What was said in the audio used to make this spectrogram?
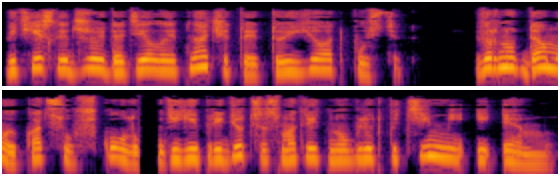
Ведь если Джой доделает начатое, то ее отпустят. Вернут домой, к отцу, в школу, где ей придется смотреть на ублюдка Тимми и Эмму,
